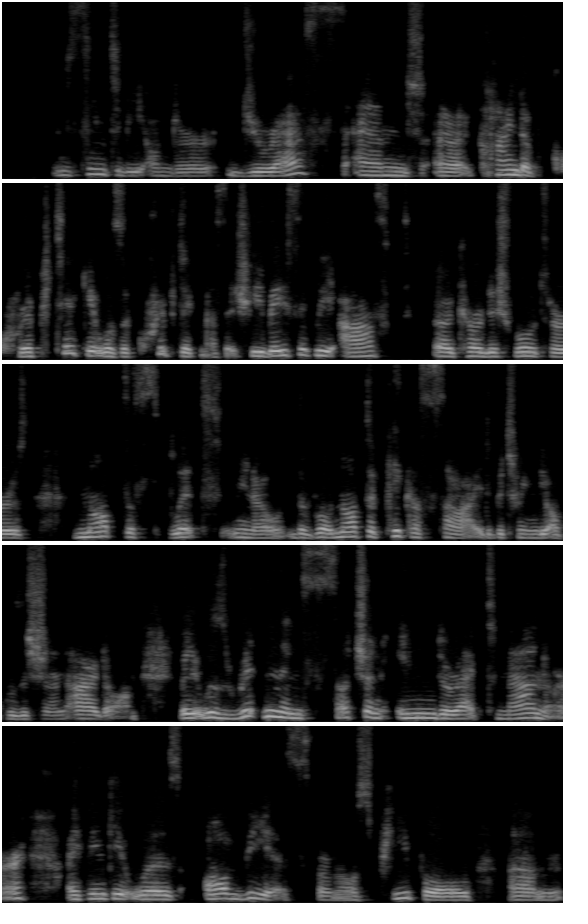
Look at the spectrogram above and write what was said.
seemed to be under duress and uh, kind of cryptic. It was a cryptic message. He basically asked uh, Kurdish voters not to split, you know, the vote, not to pick a side between the opposition and Erdogan. But it was written in such an indirect manner. I think it was obvious for most people um,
